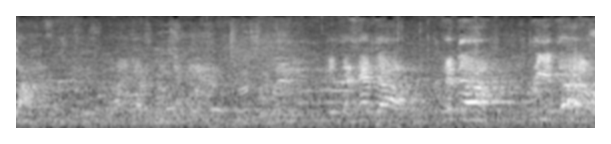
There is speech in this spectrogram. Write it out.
stop. Get that head down. Head down. Bring it down.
